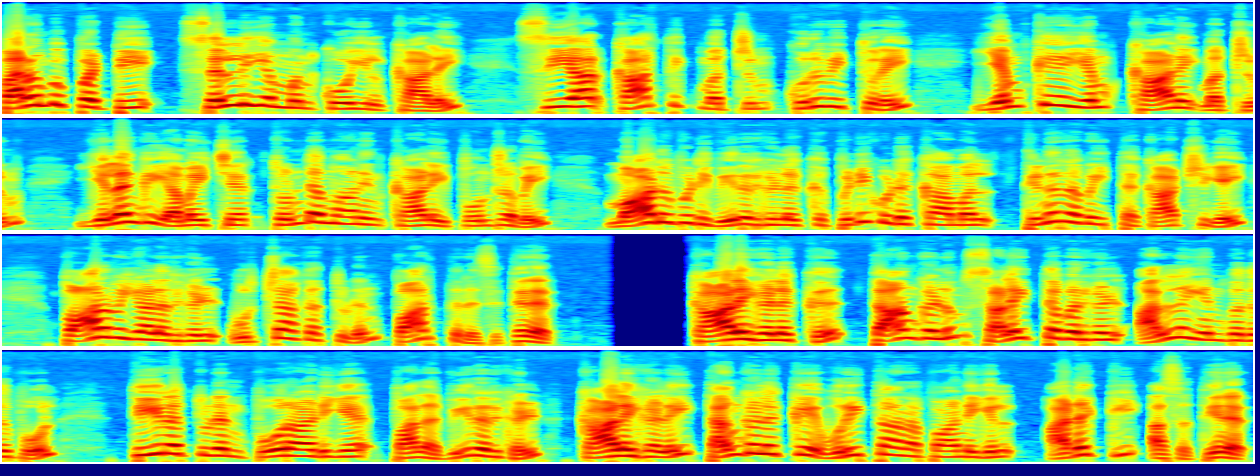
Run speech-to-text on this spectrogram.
பரம்புப்பட்டி செல்லியம்மன் கோயில் காளை சி. ஆர். கார்த்திக் மற்றும் குருவித்துறை எம்கேஎம் காளை மற்றும் இலங்கை அமைச்சர் தொண்டமானின் காளை போன்றவை மாடுபிடி வீரர்களுக்கு பிடிகொடுக்காமல் திணற வைத்த காட்சியை பார்வையாளர்கள் உற்சாகத்துடன் பார்த்து ரசித்தனர். காளைகளுக்கு தாங்களும் சளைத்தவர்கள் அல்ல என்பது போல் தீரத்துடன் போராடிய பல வீரர்கள் காளைகளை தங்களுக்கே உரித்தான பாணியில் அடக்கி அசத்தினர்.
